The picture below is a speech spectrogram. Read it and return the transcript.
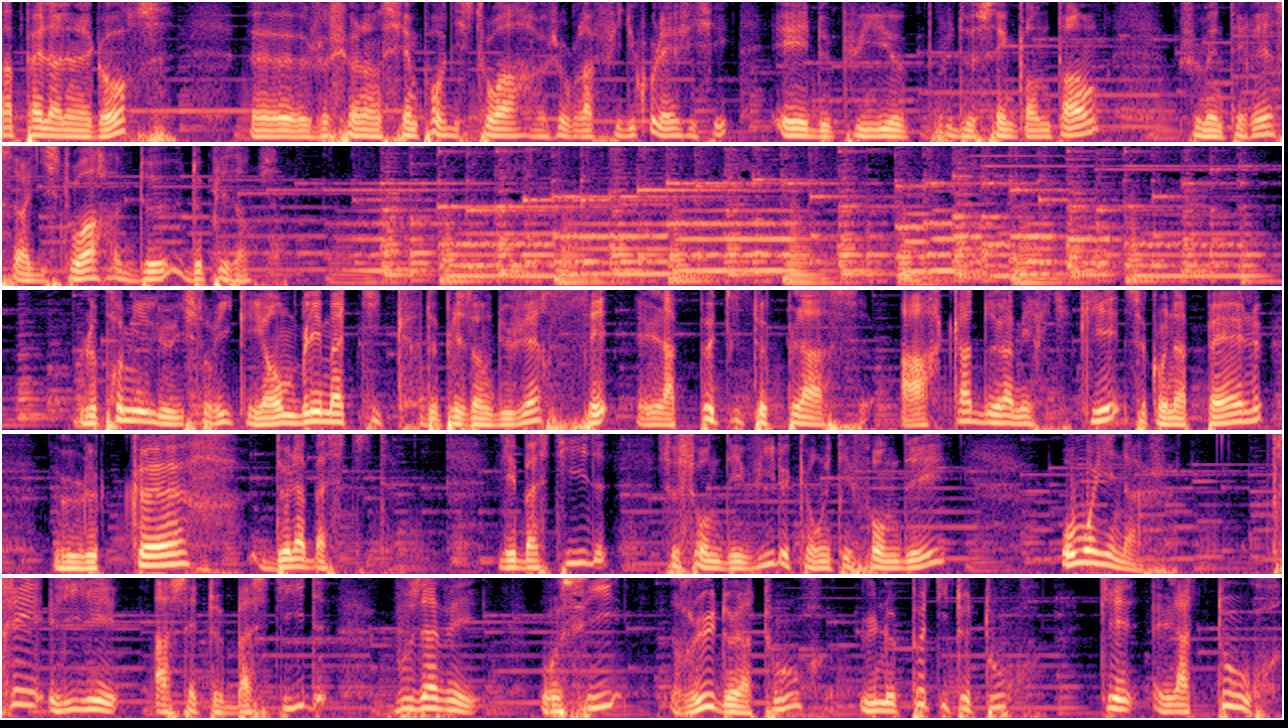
M'appelle Alain Lagorce. Euh, je suis un ancien prof d'histoire géographie du collège ici. Et depuis euh, plus de 50 ans, je m'intéresse à l'histoire de, de Plaisance. Le premier lieu historique et emblématique de Plaisance du Gers, c'est la petite place à Arcade de la mairie, qui est ce qu'on appelle le cœur de la Bastide. Les Bastides, ce sont des villes qui ont été fondées au Moyen Âge. Très liées à cette Bastide, vous avez aussi, rue de la Tour, une petite tour qui est la tour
